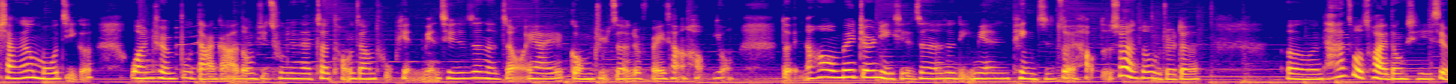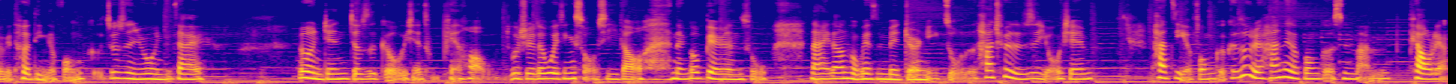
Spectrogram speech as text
想要某几个完全不搭嘎的东西出现在这同一张图片里面，其实真的这种 AI 工具真的就非常好用。对，然后 Midjourney 其实真的是里面品质最好的，虽然说我觉得，嗯、呃，它做出来的东西是有一个特定的风格，就是如果你在如果你今天就是给我一些图片的话，我觉得我已经熟悉到 能够辨认出哪一张图片是 Midjourney 做的。它确实是有一些他自己的风格，可是我觉得他那个风格是蛮漂亮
